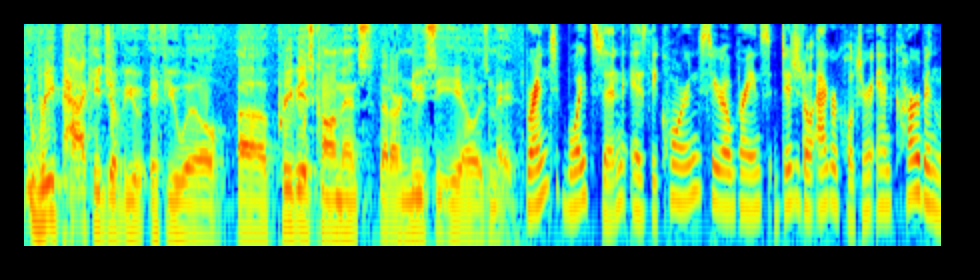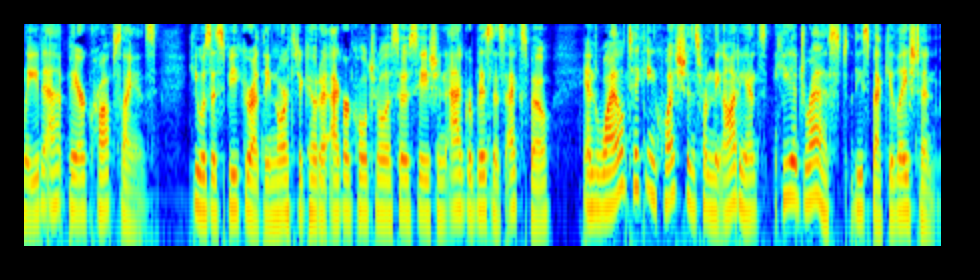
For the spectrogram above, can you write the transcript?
repackage of you, if you will, of previous comments that our new CEO has made. Brent Boydston is the corn, cereal grains, digital agriculture, and carbon lead at Bayer Crop Science. He was a speaker at the North Dakota Agricultural Association Agribusiness Expo, and while taking questions from the audience, he addressed the speculation.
